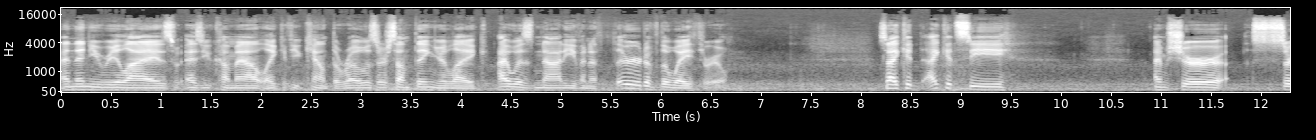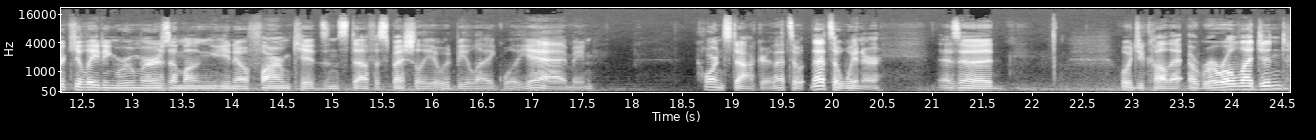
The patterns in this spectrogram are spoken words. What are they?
And then you realize as you come out, like if you count the rows or something, you're like, I was not even a third of the way through. So I could I could see I'm sure circulating rumors among you know farm kids and stuff, especially, it would be like, well, yeah, I mean, cornstalker. That's a that's a winner. As a what would you call that? A rural legend,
